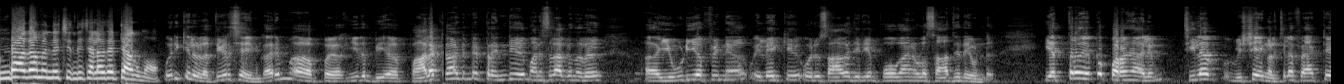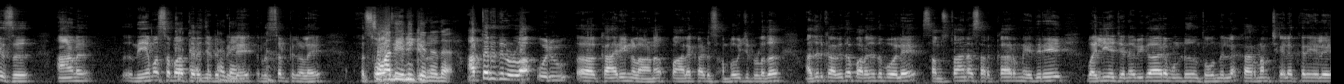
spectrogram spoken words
ഉണ്ടാകാമെന്ന് ചിന്തിച്ചാൽ തെറ്റാകുമോ? ഒരിക്കലുമില്ല തീർച്ചയായും. കാര്യം ഇത് പാലക്കാടിന്റെ ട്രെൻഡ് മനസ്സിലാക്കുന്നത് യു ഡി എഫിനിലേക്ക് ഒരു സാഹചര്യം പോകാനുള്ള സാധ്യതയുണ്ട്. എത്രയൊക്കെ പറഞ്ഞാലും ചില വിഷയങ്ങൾ ചില ഫാക്ടേഴ്സ് ആണ് നിയമസഭാ തെരഞ്ഞെടുപ്പിലെ റിസൾട്ടുകളെ സ്വാധീനിക്കുന്നത്. അത്തരത്തിലുള്ള ഒരു കാര്യങ്ങളാണ് പാലക്കാട് സംഭവിച്ചിട്ടുള്ളത്. അതിൽ കവിത പറഞ്ഞതുപോലെ സംസ്ഥാന സർക്കാരിനെതിരെ വലിയ ജനവികാരമുണ്ട് എന്ന് തോന്നുന്നില്ല. കാരണം ചേലക്കരയിലെ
